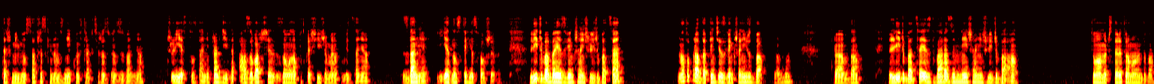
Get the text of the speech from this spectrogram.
też minusa. Wszystkie nam znikły w trakcie rozwiązywania czyli jest to zdanie prawdziwe. A zobaczcie, znowu nam podkreślili, że mają to być zdania, zdanie. Jedno z tych jest fałszywe. Liczba b jest większa niż liczba c? No to prawda, 5 jest większa niż 2, prawda? Prawda. Liczba c jest dwa razy mniejsza niż liczba a. Tu mamy 4, tu mamy 2.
